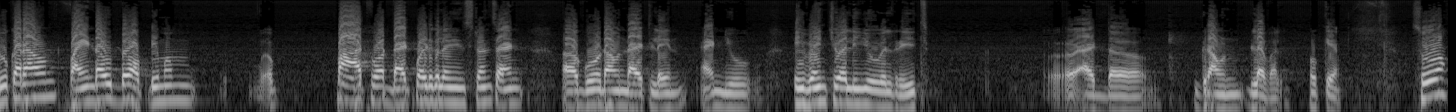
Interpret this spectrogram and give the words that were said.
look around find out the optimum uh, path for that particular instance and uh, go down that lane and you eventually you will reach uh, at the ground level. Okay. So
